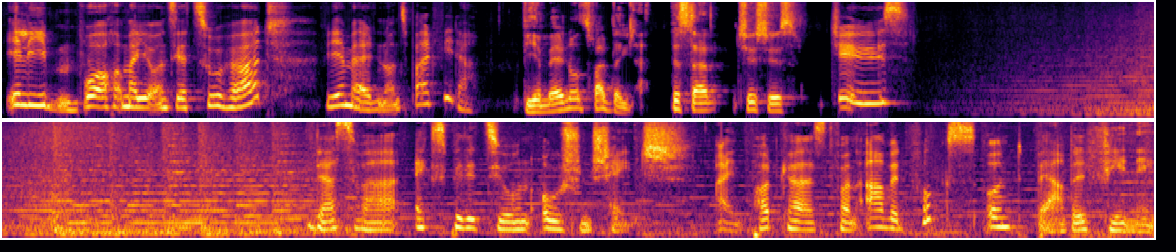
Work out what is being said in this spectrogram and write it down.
ihr Lieben, wo auch immer ihr uns jetzt zuhört, wir melden uns bald wieder. Wir melden uns bald wieder. Bis dann. Tschüss, tschüss. Tschüss. Das war Expedition Ocean Change, ein Podcast von Arvid Fuchs und Bärbel Feening.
